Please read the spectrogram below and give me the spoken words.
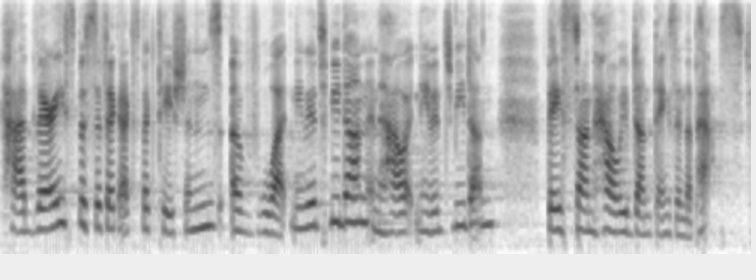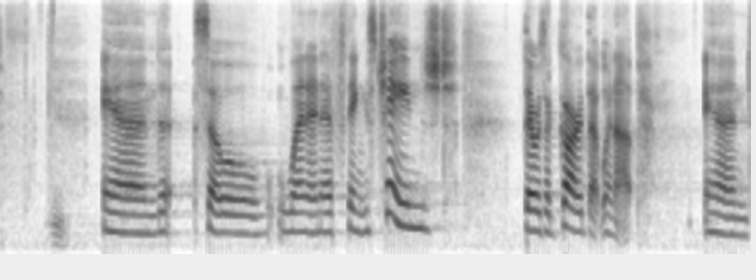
had very specific expectations of what needed to be done and how it needed to be done based on how we've done things in the past. Hmm. And so when and if things changed, there was a guard that went up, and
